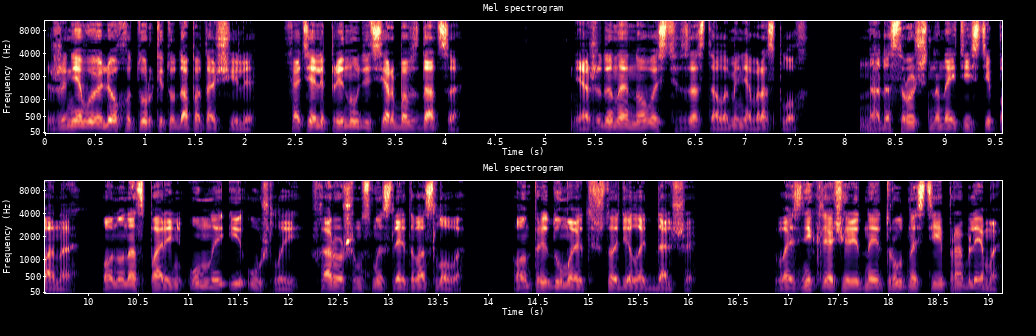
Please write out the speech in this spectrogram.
Женеву и Леху турки туда потащили. Хотели принудить сербов сдаться. Неожиданная новость застала меня врасплох. Надо срочно найти Степана. Он у нас парень умный и ушлый, в хорошем смысле этого слова. Он придумает, что делать дальше. Возникли очередные трудности и проблемы.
